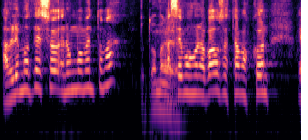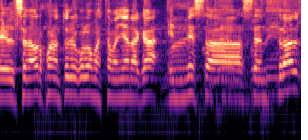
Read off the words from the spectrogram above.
hablemos de eso en un momento más. Hacemos una pausa, estamos con el senador Juan Antonio Coloma esta mañana acá en Mesa Central.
